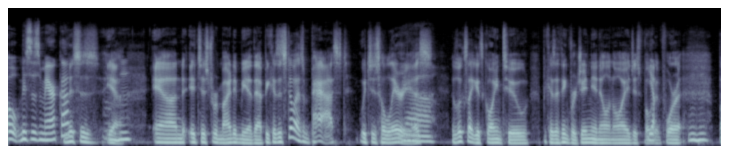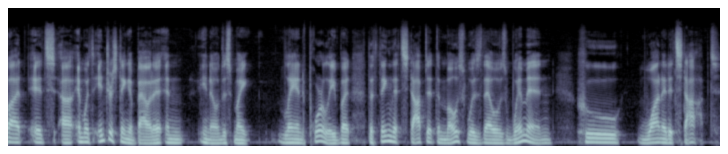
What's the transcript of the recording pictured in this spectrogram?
Oh, Mrs. America. Mrs. Yeah. Mm-hmm. And it just reminded me of that because it still hasn't passed, which is hilarious. Yeah. It looks like it's going to because I think Virginia and Illinois just voted Yep. Mm-hmm. for it. But it's uh, and what's interesting about it, and you know this might land poorly, but the thing that stopped it the most was those women who wanted it stopped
